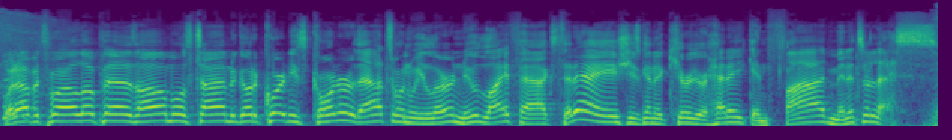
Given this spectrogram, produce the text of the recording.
What up? It's Mario Lopez. Almost time to go to Courtney's Corner. That's when we learn new life hacks. Today, she's going to cure your headache in five minutes or less.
